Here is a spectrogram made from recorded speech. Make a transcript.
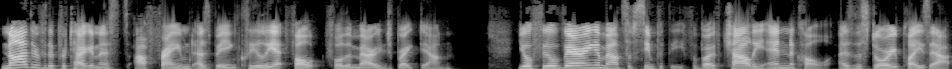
Neither of the protagonists are framed as being clearly at fault for the marriage breakdown. You'll feel varying amounts of sympathy for both Charlie and Nicole as the story plays out,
